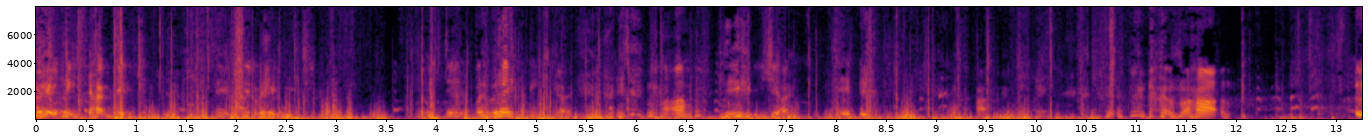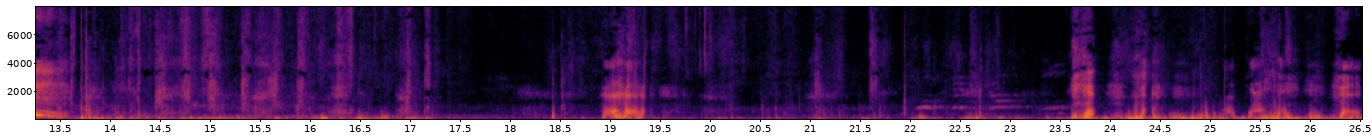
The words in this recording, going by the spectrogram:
Baby shark doo doo doo baby. Do baby shark. Mommy shark. Mom. okay.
